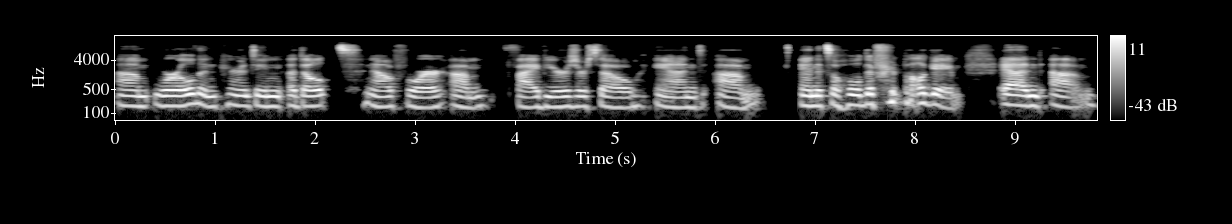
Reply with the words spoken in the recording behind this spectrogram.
um, world and parenting adults now for um, five years or so. And um, and it's a whole different ball game and um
